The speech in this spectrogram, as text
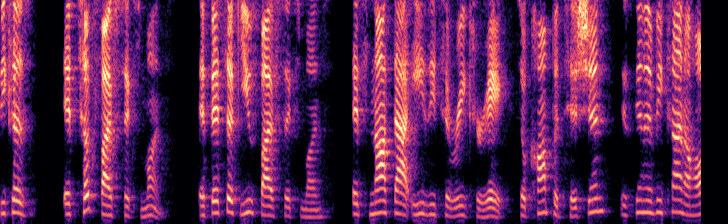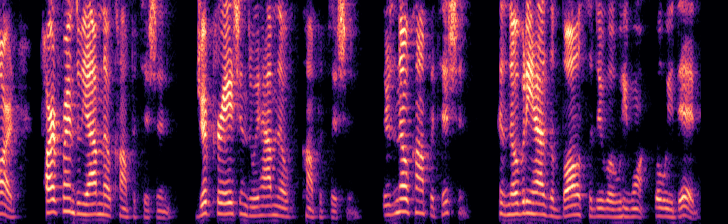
because it took five, six months. If it took you five, six months, it's not that easy to recreate. So competition is gonna be kind of hard. Park Friends, we have no competition. Drip Creationz, we have no competition. There's no competition because nobody has the balls to do what we want, what we did,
